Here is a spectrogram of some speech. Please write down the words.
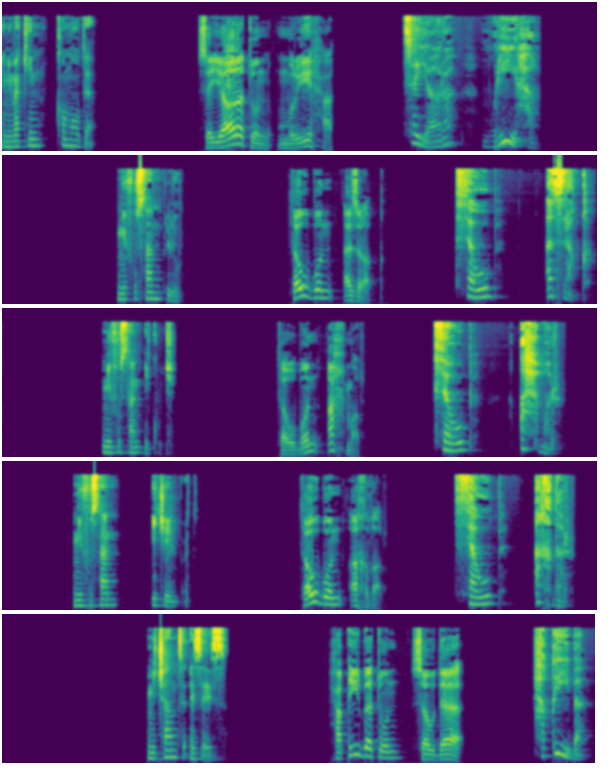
نيماكين كومودة. سيارة مريحة. سيارة مريحة. نيفوسان بلو. ثوب أزرق. ثوب أزرق. نيفوسان إيكوج. ثوب أحمر. ثوب أحمر. نيفوسان إيجيلبرت ثوب أخضر. ثوب أخضر. نيشانت إزيز. حقيبة سوداء. حقيبة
